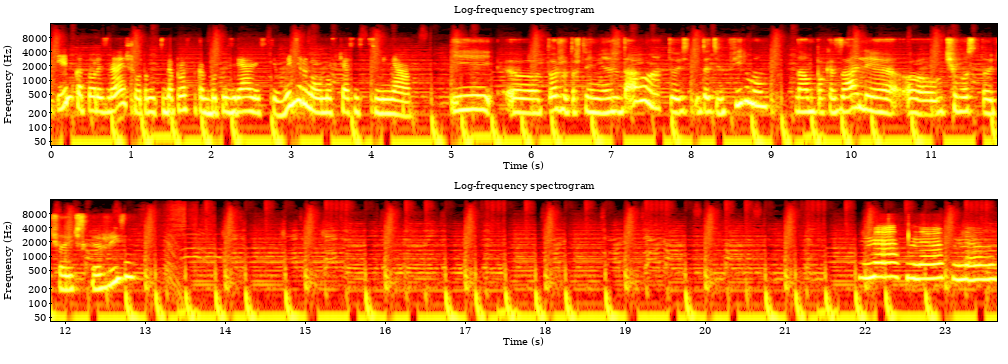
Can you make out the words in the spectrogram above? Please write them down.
фильм, который, знаешь, вот он тебя просто как будто из реальности выдернул, ну, в частности, меня. И э, тоже то, что я не ожидала, то есть вот этим фильмом нам показали, э, чего стоит человеческая жизнь, На, на, на.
